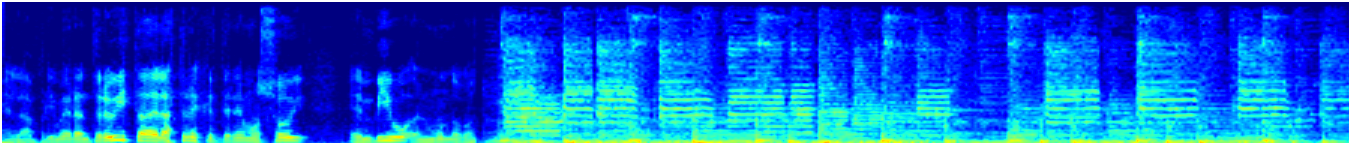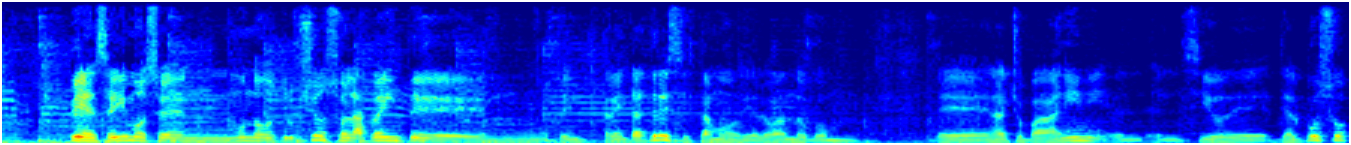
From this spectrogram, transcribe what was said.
en la primera entrevista de las tres que tenemos hoy en vivo en Mundo Construcción. Bien, seguimos en Mundo Construcción, son las 20 33 y estamos dialogando con eh, Nacho Paganini, el, CEO de, Alpozo.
